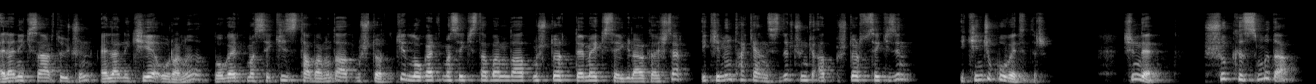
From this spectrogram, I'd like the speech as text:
ln x artı 3'ün ln 2'ye oranı logaritma 8 tabanında 64. Ki logaritma 8 tabanında 64 demek sevgili arkadaşlar 2'nin ta kendisidir. Çünkü 64 8'in ikinci kuvvetidir. Şimdi şu kısmı da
